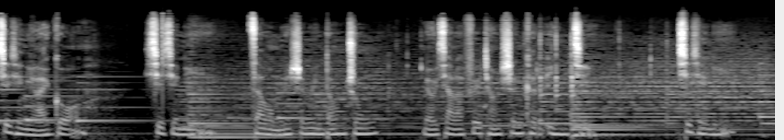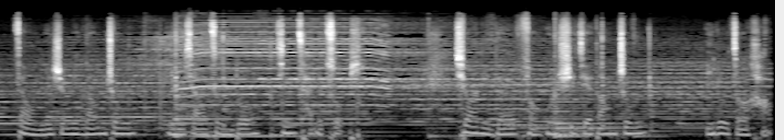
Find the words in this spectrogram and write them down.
谢谢你来过，谢谢你在我们的生命当中留下了非常深刻的印记。谢谢你。在我们的生命当中留下了这么多精彩的作品希望你的粉红世界当中一路走好。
